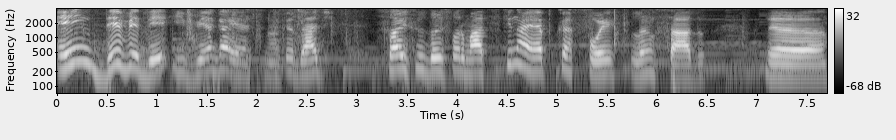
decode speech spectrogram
em DVD e VHS. Na verdade, só esses dois formatos que na época foi lançado uh, eh,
